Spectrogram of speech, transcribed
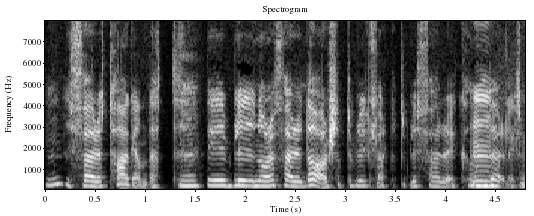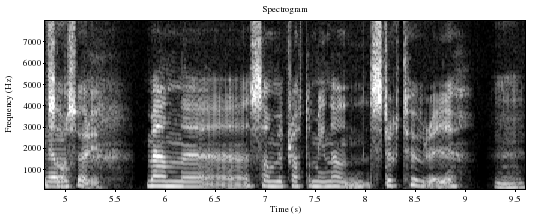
Mm. i företagandet. Mm. Det blir några färre dagar så det blir klart att det blir färre kunder. Mm. Liksom ja, så. är. Men eh, som vi pratade om innan, struktur är ju Mm.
